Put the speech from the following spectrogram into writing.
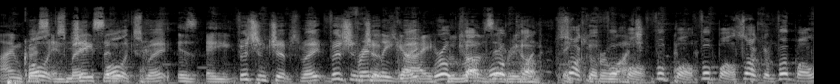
I'm Chris, and mate. Jason Bullocks, mate. is a fish and chips, mate. Fish and friendly chips, guy mate. World who Cup, loves World everyone. Cup, Thank soccer, football, football, football, soccer, football.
